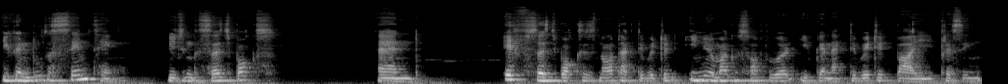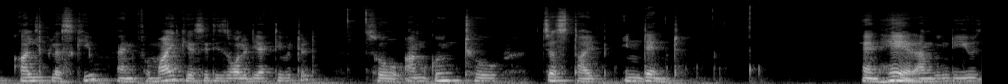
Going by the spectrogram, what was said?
You can do the same thing using the search box and if search box is not activated in your Microsoft Word, you can activate it by pressing Alt plus Q and for my case it is already activated. So I'm going to just type indent and here I'm going to use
